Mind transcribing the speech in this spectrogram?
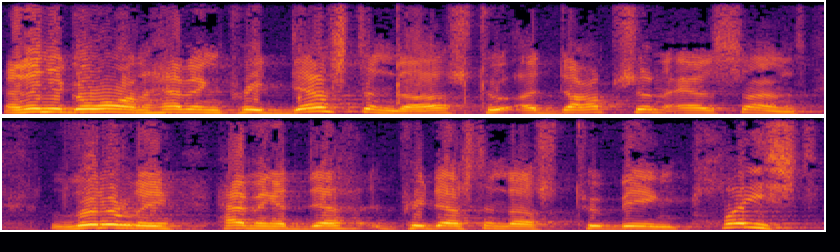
And then you go on, having predestined us to adoption as sons, literally having de- predestined us to being placed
